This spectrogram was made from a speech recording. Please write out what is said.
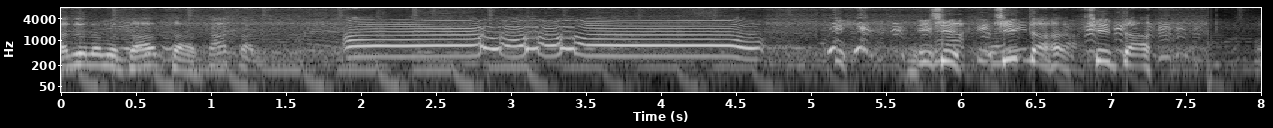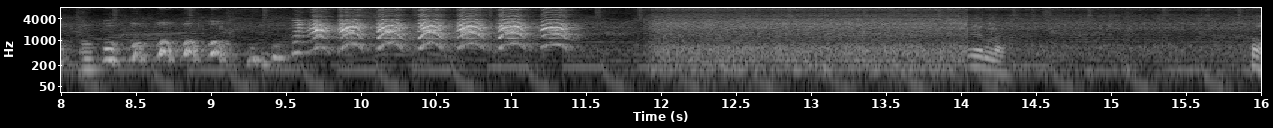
అది నమ్మ తాత సార్ తాత సార్ చీత చీత Oh,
